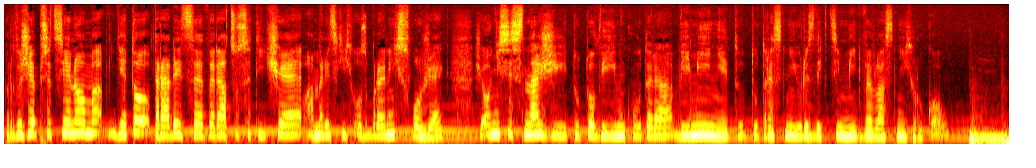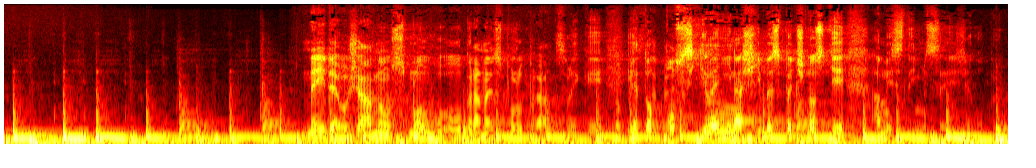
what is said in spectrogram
Protože přeci jenom je to tradice, teda co se týče amerických ozbrojených složek, že oni si snaží tuto výjimku teda vymínit, tu trestní jurisdikci mít ve vlastních rukou. Nejde o žádnou smlouvu o obrané spolupráci. Je to posílení naší bezpečnosti a myslím si, že opravdu...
